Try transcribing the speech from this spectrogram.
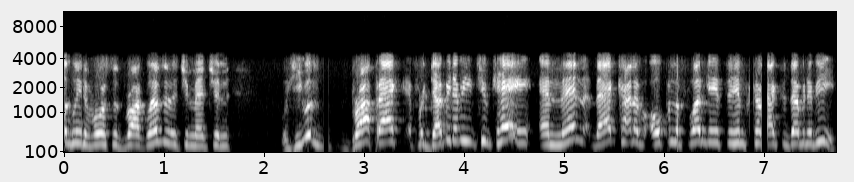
ugly divorce with Brock Lesnar that you mentioned. He was brought back for WWE 2K, and then that kind of opened the floodgates to him to come back to WWE.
